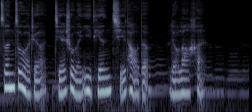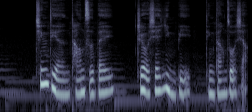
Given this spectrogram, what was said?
蹲坐着结束了一天乞讨的流浪汉。清点搪瓷杯，只有些硬币叮当作响。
